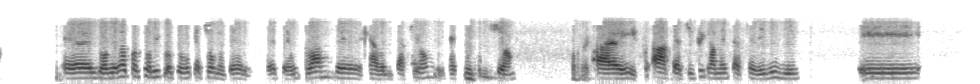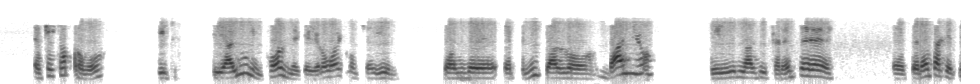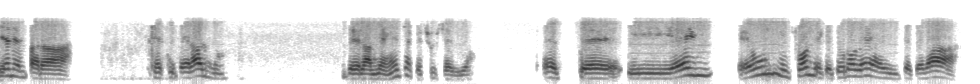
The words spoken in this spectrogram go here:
el gobierno de Puerto Rico tuvo que someter este, un plan de rehabilitación y reconstrucción específicamente a CDBG y esto se aprobó y, y hay un informe que yo lo voy a conseguir donde explica los daños y las diferentes eh, que tienen para recuperarnos de la emergencia que sucedió. Este, y es, es un informe que tú lo leas y te queda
